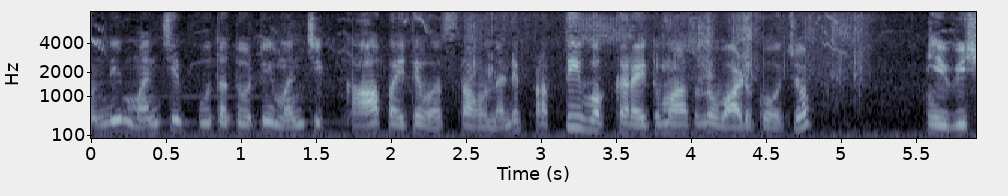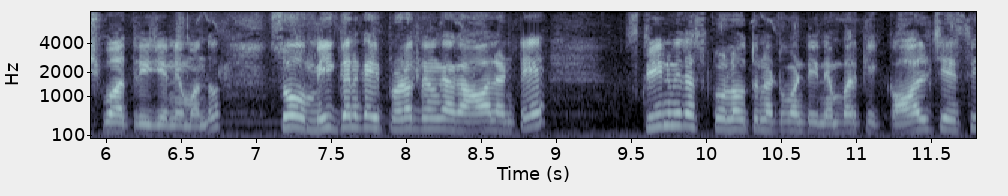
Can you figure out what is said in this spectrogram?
ఉంది. మంచి పూతతోటి మంచి కాప్ అయితే వస్తూ ఉందండి. ప్రతి ఒక్క రైతు మాసంలో వాడుకోవచ్చు. ఈ విశ్వ త్రీ జీ అనే మందు. సో మీకు కనుక ఈ ప్రోడక్ట్ కనుక కావాలంటే స్క్రీన్ మీద స్క్రోల్ అవుతున్నటువంటి నెంబర్కి కాల్ చేసి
